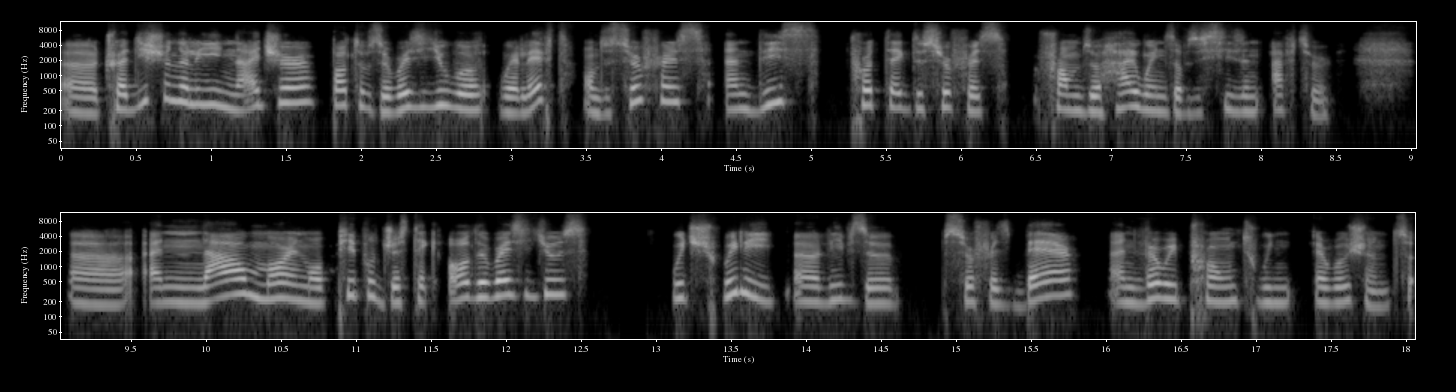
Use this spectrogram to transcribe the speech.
Uh, traditionally, in Niger, part of the residue were, were left on the surface, and this protect the surface from the high winds of the season after. Uh, and now more and more people just take all the residues, which really uh, leaves the surface bare and very prone to wind erosion. So,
